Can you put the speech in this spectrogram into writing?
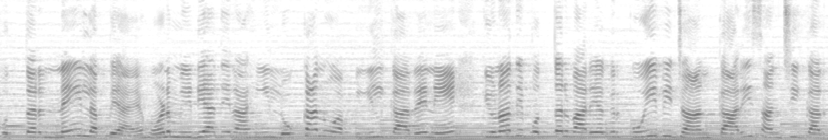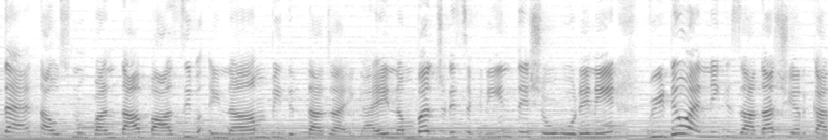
ਪੁੱਤਰ ਨਹੀਂ ਲੱਭਿਆ ਹੈ। ਹੁਣ ਮੀਡੀਆ ਦੇ ਰਾਹੀਂ ਲੋਕਾਂ ਨੂੰ ਅਪੀਲ ਕਰ ਰਹੇ ਨੇ ਕਿ ਉਹਨਾਂ ਦੇ ਪੁੱਤਰ ਬਾਰੇ ਅਗਰ ਕੋਈ ਵੀ ਜਾਣਕਾਰੀ ਸਾਂਝੀ ਕਰਦਾ ਹੈ, ਤਾਂ ਉਸ ਨੂੰ ਬਣਦਾ ਬਾਜ਼ਿਬ ਇਨਾਮ ਵੀ ਦਿੱਤਾ ਜਾਏਗਾ। ਇਹ ਨੰਬਰ ਜਿਹੜੇ ਸਕਰੀਨ ਤੇ ਸ਼ੋ ਹੋ ਰਹੇ ਨੇ, ਵੀਡੀਓ ਇੰਨੀ ਕਿ ਜ਼ਿਆਦਾ ਸ਼ੇਅਰ ਕਰ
